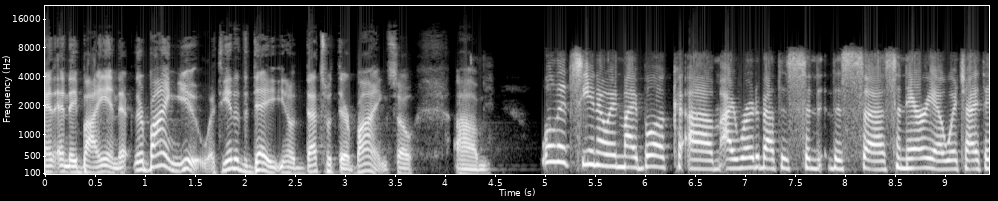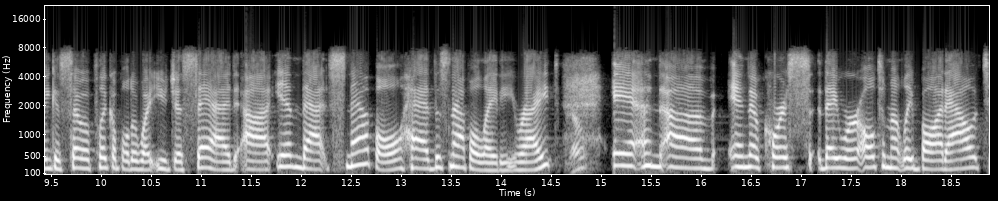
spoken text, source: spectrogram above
and, and they buy in. They're, they're, buying you. At the end of the day, you know that's what they're buying. So, um, well, it's you know in my book um, I wrote about this this uh, scenario, which I think is so applicable to what you just said. Uh, in that Snapple had the Snapple lady, right? Yep. And um, and of course they were ultimately bought out,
